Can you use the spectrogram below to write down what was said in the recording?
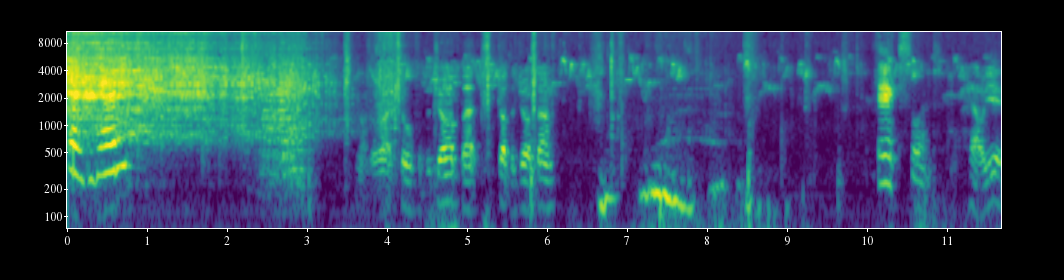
Thank you, Daddy. Not the right tool for the job, but got the job done. Excellent. Hell yeah.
